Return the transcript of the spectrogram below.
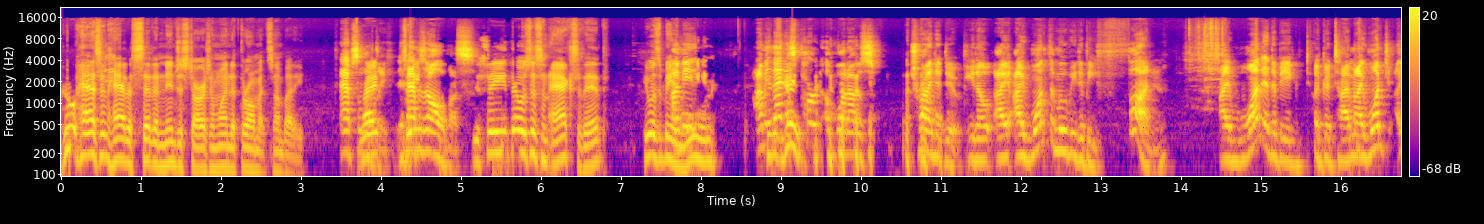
who hasn't had a set of ninja stars and wanted to throw them at somebody? Absolutely, Right. it happens to all of us. You see, there was just an accident. He wasn't being I mean, mean. I mean, that is part of what I was trying to do. You know, I, I want the movie to be fun. I want it to be a good time, and I want uh,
